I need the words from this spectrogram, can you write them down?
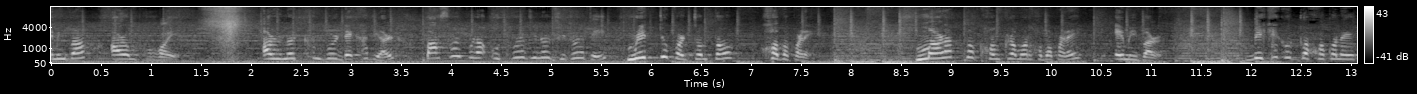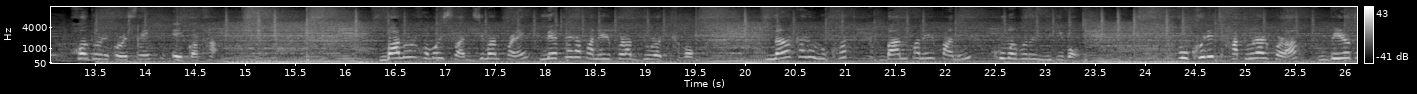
এমিবা আৰম্ভ হয়। আৰু লক্ষণবোৰ দেখা দিয়াৰ পাঁচৰ পৰা ওঠৰ দিনৰ ভিতৰতেই মৃত্যু পৰ্যন্ত হ'ব পাৰে। মাৰাত্মক সংক্ৰমণ হ'ব পাৰে এমিবাৰ। বিশেষজ্ঞসকলে সদৰি কৰিছে এই কথা। বানৰ সময়ছোৱাত যিমান পাৰে লেতেৰা পানীৰ পৰা দূৰত থাকক। নাক আৰু মুখত বানপানীৰ পানী সোমাবলৈ নিদিব। পুখুৰীত সাঁতোৰাৰ পৰা বিৰত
